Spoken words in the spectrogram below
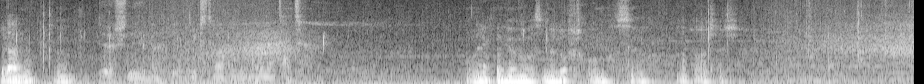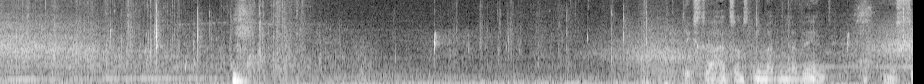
der, da. ne? Ja. Der Schläger, den Dijkstra angeheuert hat. Wo liegt denn hier irgendwas in der Luft rum? Ist ja abartig. Dijkstra hat sonst niemanden erwähnt. Muss zu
